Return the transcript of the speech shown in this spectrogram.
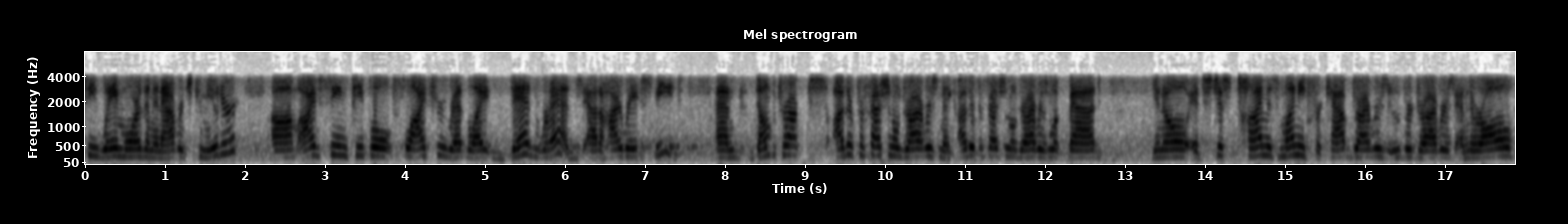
see way more than an average commuter. Um, I've seen people fly through red light, dead reds at a high rate of speed. And dump trucks, other professional drivers make other professional drivers look bad. You know, it's just time is money for cab drivers, Uber drivers, and they're all,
